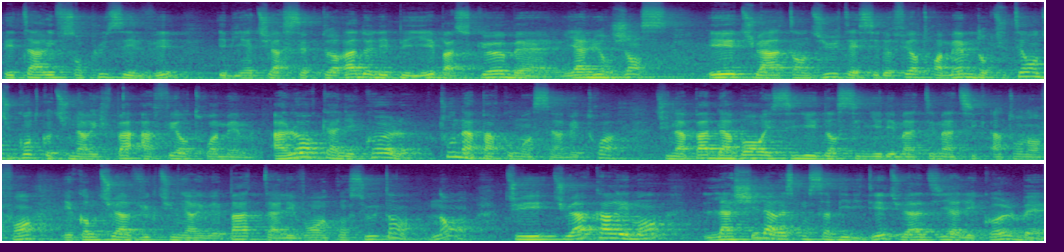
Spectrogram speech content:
les tarifs sont plus élevés, eh bien tu accepteras de les payer parce que ben il y a l'urgence et tu as attendu, tu as essayé de faire toi-même, donc tu t'es rendu compte que tu n'arrives pas à faire toi-même. Alors qu'à l'école, tout n'a pas commencé avec toi. Tu n'as pas d'abord essayé d'enseigner des mathématiques à ton enfant et comme tu as vu que tu n'y arrivais pas, tu es allé voir un consultant. Non, tu, tu as carrément lâché la responsabilité, tu as dit à l'école, ben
